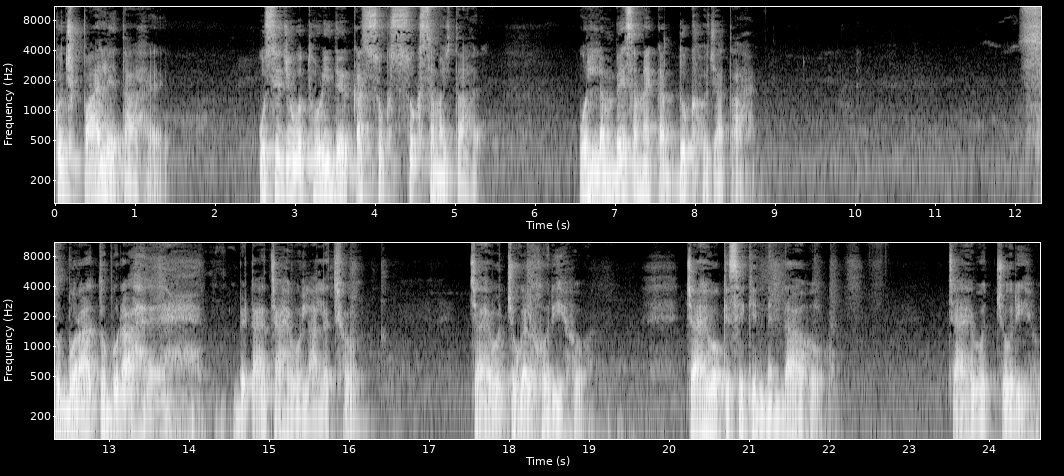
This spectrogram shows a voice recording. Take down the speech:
कुछ पा लेता है, उसे जो वो थोड़ी देर का सुख सुख समझता है, वो लंबे समय का दुख हो जाता है। सो बुरा तो बुरा है, बेटा, चाहे वो लालच हो, चाहे वो चुगलखोरी हो, चाहे वो किसी की निंदा हो, चाहे वो चोरी हो,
